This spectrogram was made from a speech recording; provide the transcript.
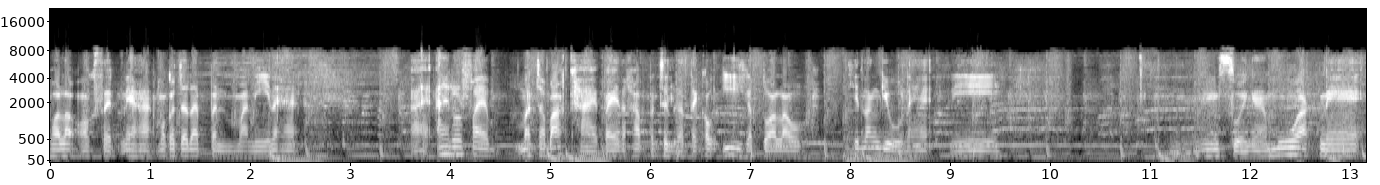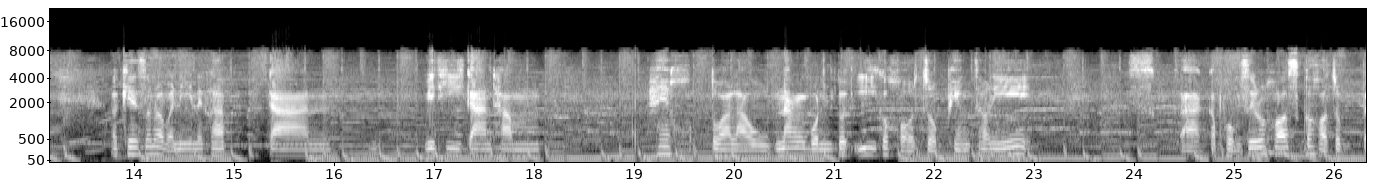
พอเราออกเสร็จเนี่ยฮะ มันก็จะได้เป็นประมาณนี้นะฮะ ไอ้ไอ้รถไฟมันจะบักหายไปนะครับ มันจะเหลือแต่เก้าอี้กับตัวเราที่นั่งอยู่นะฮะ นี่สวยงามมวกเนะโอเคสำหรับวันนี้นะครับ การวิธีการทำ ให้ตัวเรานั่งบนเก้าอี้ก็ขอจบเพียงเท่านี้อ่ากับผมซิโรคอสก็ขอจบไป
